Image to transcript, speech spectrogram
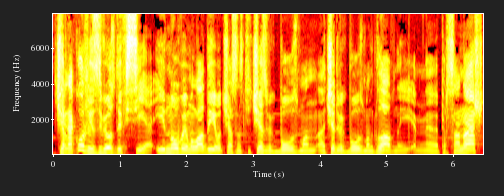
чернокожие звезды все. И новые молодые, вот в частности Чедвик Боузман, а, Чедвик Боузман главный э, персонаж.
